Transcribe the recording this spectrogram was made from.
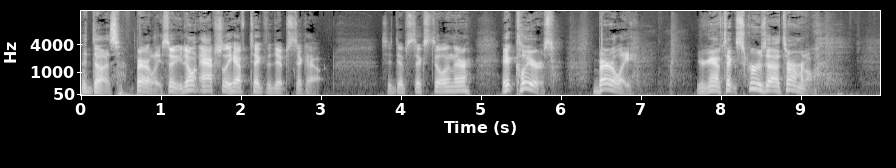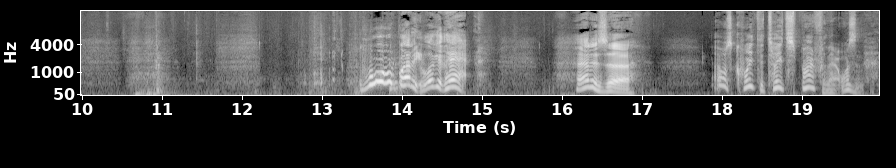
It does, barely. So you don't actually have to take the dipstick out. See dipstick still in there? It clears, barely. You're gonna have to take screws out of terminal. Whoa, buddy, look at that. That is, uh, that was quite the tight spot for that, wasn't it?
